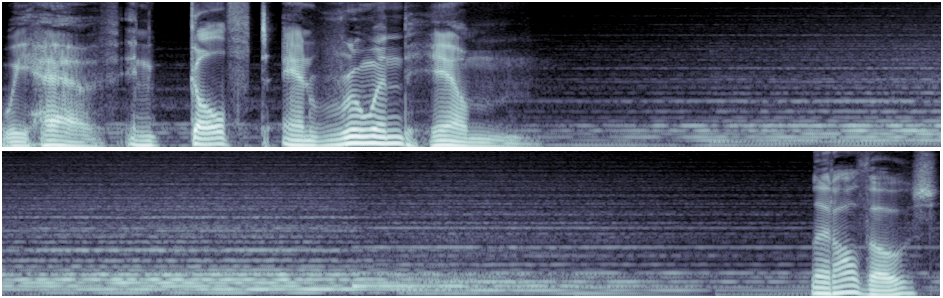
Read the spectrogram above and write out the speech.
We have engulfed and ruined him. Let all those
